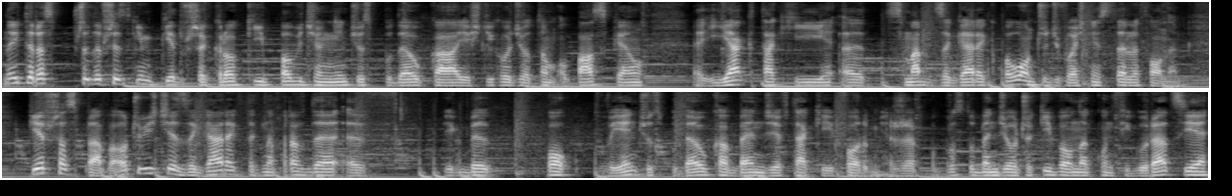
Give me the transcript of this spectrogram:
No i teraz przede wszystkim pierwsze kroki po wyciągnięciu z pudełka, jeśli chodzi o tą opaskę, jak taki e, smart zegarek połączyć właśnie z telefonem. Pierwsza sprawa, oczywiście zegarek tak naprawdę e, jakby po wyjęciu z pudełka będzie w takiej formie, że po prostu będzie oczekiwał na konfigurację.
